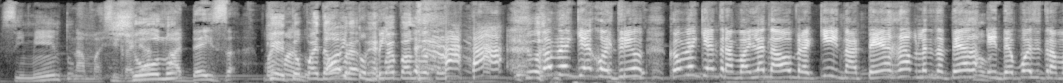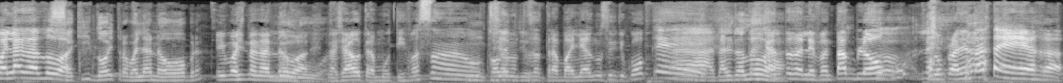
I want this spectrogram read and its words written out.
Cimento, Não, mas tijolo. há 10 anos. Que? mano, Teu pai da obra 8 é, bi- vai para a lua. Como é que é construir? Como é que é trabalhar na obra aqui na Terra, planeta Terra, Não. e depois ir trabalhar na Isso Lua? aqui dói trabalhar na obra. Imagina na Na Lua. Lua. Mas já é outra motivação. Hum, tu já é não o estás motivo? a trabalhar num sítio qualquer. Ah, estás na Lua. Já não estás a levantar bloco no planeta Terra.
